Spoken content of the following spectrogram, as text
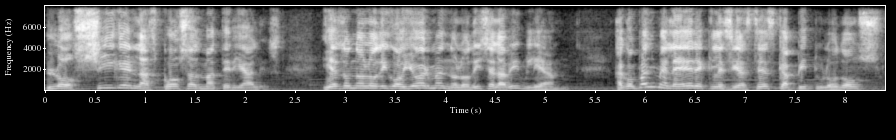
lo siguen las cosas materiales. Y eso no lo digo yo, hermano, lo dice la Biblia. Acompáñeme a leer Eclesiastés capítulo 2.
